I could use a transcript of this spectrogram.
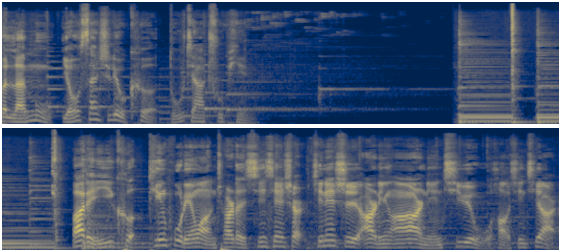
本栏目由三十六氪独家出品。八点一刻，听互联网圈的新鲜事儿。今天是二零二二年七月五号，星期二，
